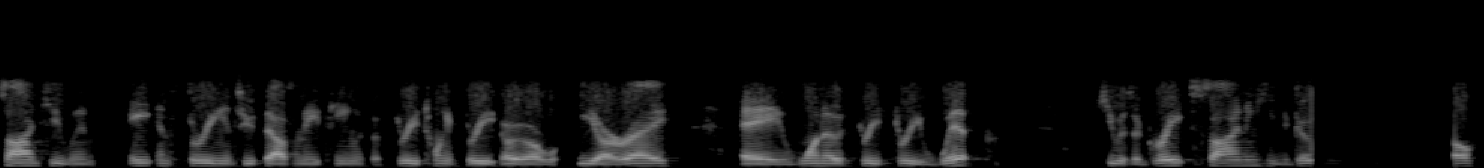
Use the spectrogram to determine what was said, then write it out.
signed. He went 8 and 3 in 2018 with a 3.23 uh, uh, ERA, a 1.033 WHIP. He was a great signing. He negotiated himself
